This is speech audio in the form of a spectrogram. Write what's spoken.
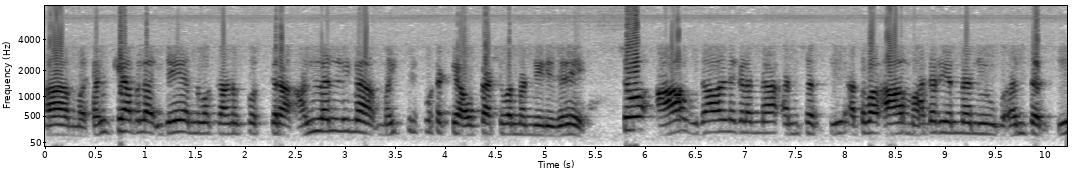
ಆ ಸಂಖ್ಯಾಬಲ ಇದೆ ಅನ್ನುವ ಕಾರಣಕ್ಕೋಸ್ಕರ ಅಲ್ಲಲ್ಲಿನ ಮೈತ್ರಿಕೂಟಕ್ಕೆ ಅವಕಾಶವನ್ನ ನೀಡಿದಿರಿ. ಸೊ ಆ ಉದಾಹರಣೆಗಳನ್ನ ಅನುಸರಿಸಿ ಅಥವಾ ಆ ಮಾದರಿಯನ್ನ ನೀವು ಅನುಸರಿಸಿ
